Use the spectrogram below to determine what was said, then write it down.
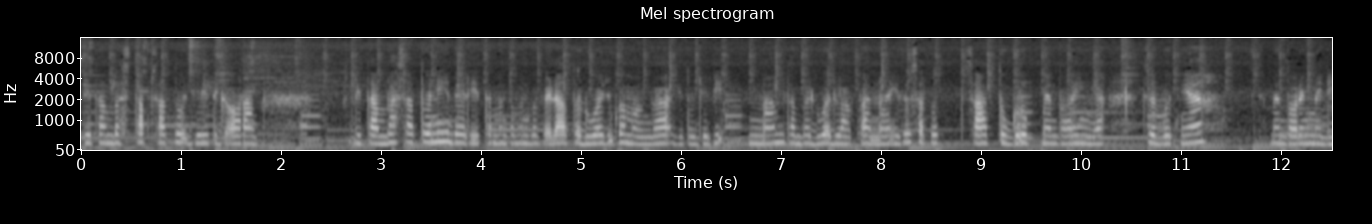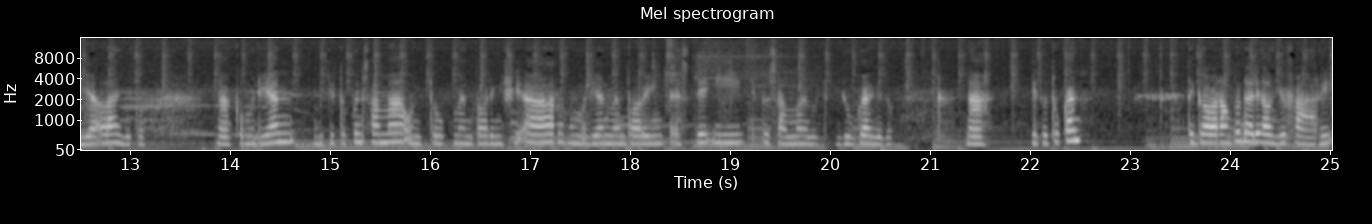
ditambah staf satu jadi tiga orang. Ditambah satu nih dari teman-teman Bapeda atau dua juga mangga gitu. Jadi 6 tambah 2 8 nah itu satu satu grup mentoring ya sebutnya mentoring media lah gitu Nah, kemudian begitupun sama untuk mentoring syiar, kemudian mentoring PSDI itu sama juga gitu. Nah, itu tuh kan tiga orang tuh dari Al-Ghifari.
